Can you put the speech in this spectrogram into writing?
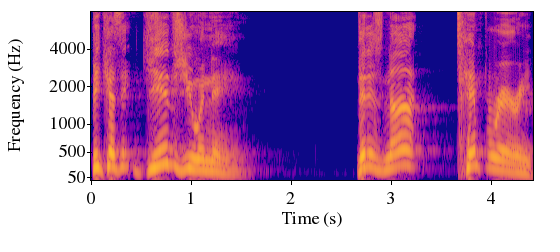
because it gives you a name that is not temporary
